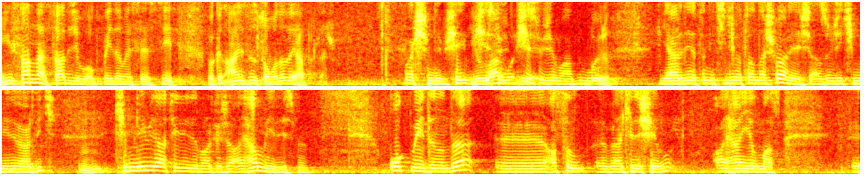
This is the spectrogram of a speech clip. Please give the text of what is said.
İnsanlar sadece bu ok meydan meselesi değil. Bakın aynısını Soma'da da yaptılar. bak şimdi bir şey bir şey, Yıllar bu- bir şey söyleyeceğim abi. Bu Buyurun. Yerde yatan ikinci vatandaş var ya işte az önce kimliğini verdik. Kimliği bir daha teyit edelim arkadaşlar. Ayhan mıydı ismi? Ok Meydanı'nda e, asıl e, belki de şey bu. Ayhan Yılmaz. E,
